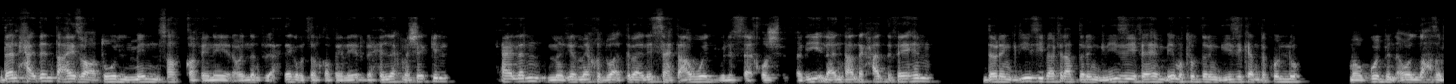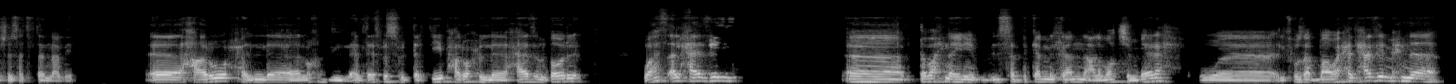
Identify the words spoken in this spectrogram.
ده الحق ده أنت عايزه على طول من صفقة في يناير أو إن أنت محتاجه من صفقة في يناير يحل لك مشاكل حالا من غير ما ياخد وقت بقى لسه هيتعود ولسه هيخش في الفريق. لا أنت عندك حد فاهم دوري إنجليزي بقى يلعب دوري إنجليزي فاهم إيه مطلوب دوري إنجليزي الكلام ده كله موجود من أول لحظة مش لسه هتستنى عليه. هروح أنا باخد انت بس بالترتيب. هروح لحازم طارق. وهسأل حازم آه طبعا إحنا يعني لسه بنكمل كلامنا على ماتش امبارح والفوز 4-1 حازم إحنا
